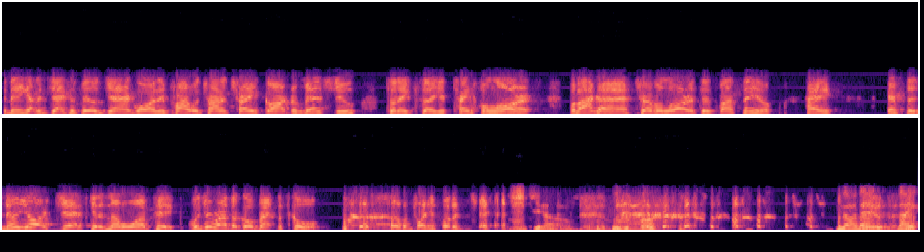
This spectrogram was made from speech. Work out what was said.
and then you got the Jacksonville Jaguars. They probably would try to trade Gardner Minshew so they so they could tank for Lawrence. But I gotta ask Trevor Lawrence this if I see him. Hey, if the New York Jets get a number one pick, would you rather go back to school? Play for the Jets. Yo. no, that like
